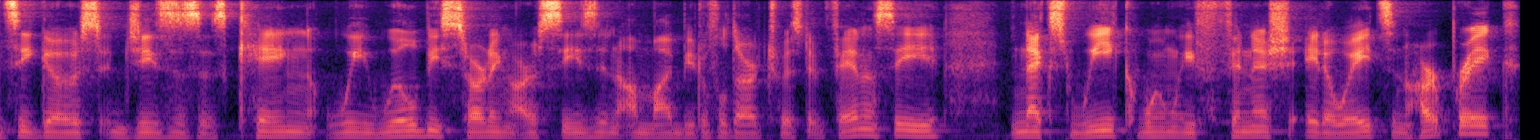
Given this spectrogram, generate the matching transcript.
See Ghost, and Jesus is King. We will be starting our season on My Beautiful Dark Twisted Fantasy next week when we finish 808s and Heartbreak.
